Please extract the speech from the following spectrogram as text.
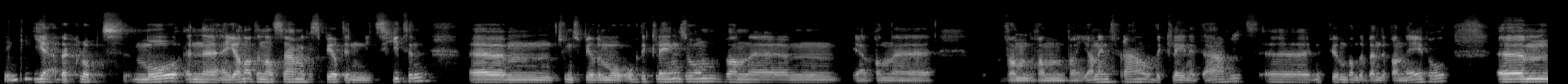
denk ik. Ja, dat klopt. Mo en, uh, en Jan hadden al samengespeeld in Niet Schieten. Um, toen speelde Mo ook de kleinzoon van, uh, ja, van, uh, van, van, van Jan in het verhaal, de kleine David, uh, in de film van de Bende van Nijvel. Um,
